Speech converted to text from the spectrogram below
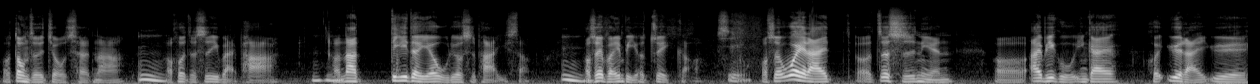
哦，动辄九成啊，嗯，或者是一百趴，嗯，哦，那低的也有五六十趴以上。嗯，哦，所以本益比又最高，是，我说未来呃这十年呃 IP 股应该会越来越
